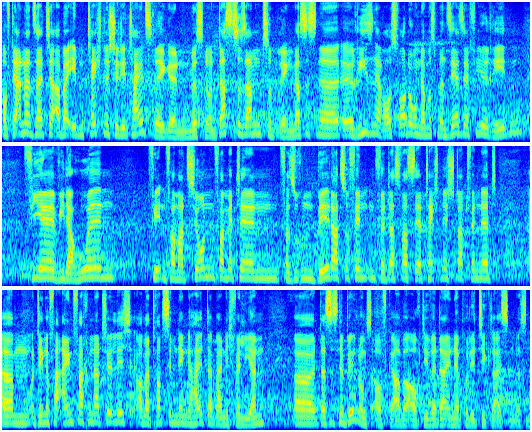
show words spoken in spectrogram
Auf der anderen Seite aber eben technische Details regeln müssen und das zusammenzubringen, das ist eine äh, Riesenherausforderung. Da muss man sehr, sehr viel reden, viel wiederholen, viel Informationen vermitteln, versuchen Bilder zu finden für das, was sehr technisch stattfindet ähm, Dinge vereinfachen natürlich, aber trotzdem den Gehalt dabei nicht verlieren. Äh, das ist eine Bildungsaufgabe auch, die wir da in der Politik leisten müssen.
